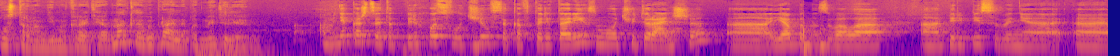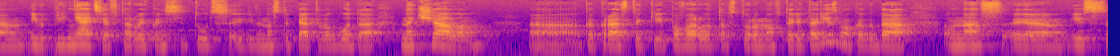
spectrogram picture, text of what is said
островом демократии. Однако, вы правильно подметили, а мне кажется, этот переход случился к авторитаризму чуть раньше. А, я бы назвала переписывания э, и принятия второй конституции 95 года началом э, как раз-таки поворота в сторону авторитаризма, когда у нас из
